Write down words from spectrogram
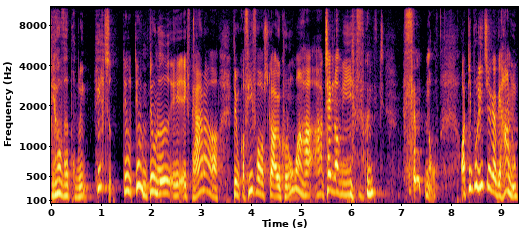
det har været et problem hele tiden. Det er jo, det er jo, det er jo noget, øh, eksperter og demografiforskere og økonomer har, har talt om i 15 år. Og de politikere, vi har nu,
